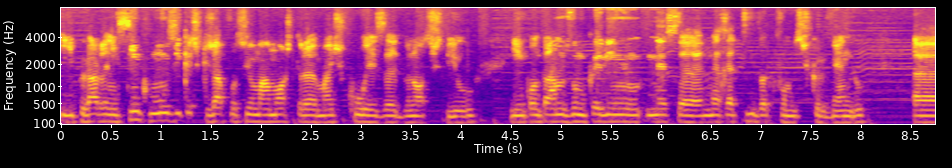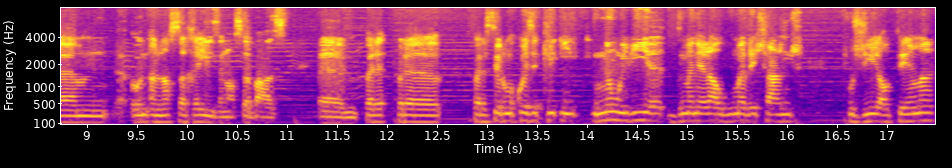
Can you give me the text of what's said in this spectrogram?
e pegar em cinco músicas que já fossem uma amostra mais coesa do nosso estilo e encontrarmos um bocadinho nessa narrativa que fomos escrevendo um, a nossa raiz, a nossa base, um, para, para, para ser uma coisa que não iria de maneira alguma deixar-nos fugir ao tema.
